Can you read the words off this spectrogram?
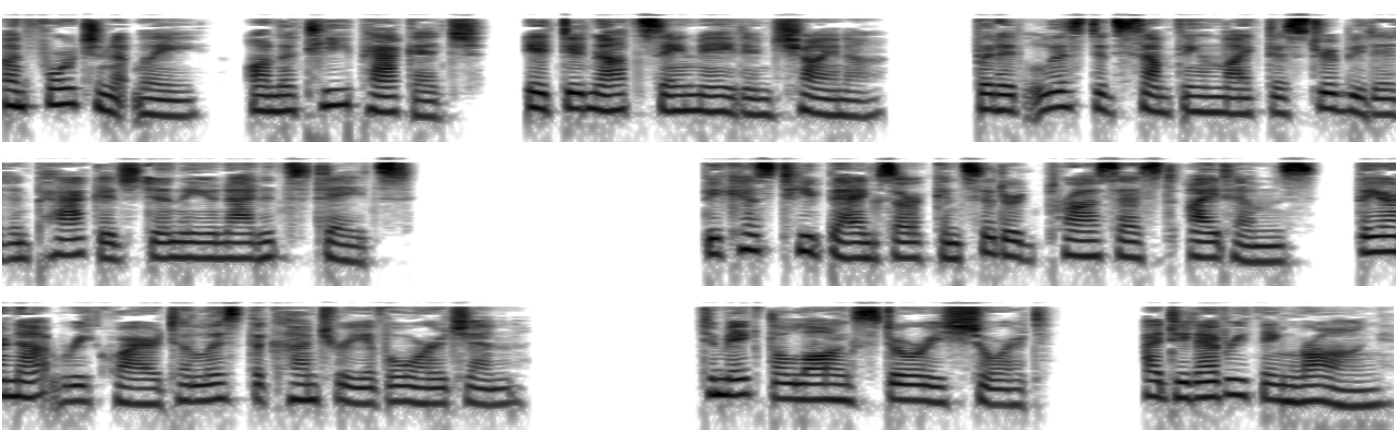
Unfortunately, on the tea package, it did not say made in China but it listed something like distributed and packaged in the United States. Because tea bags are considered processed items, they are not required to list the country of origin. To make the long story short, I did everything wrong.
